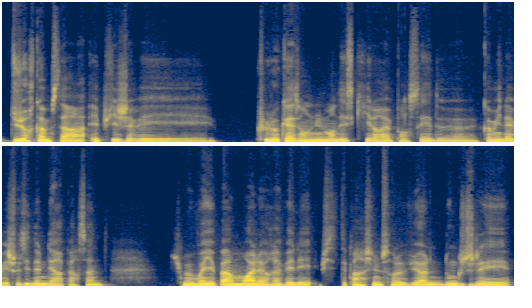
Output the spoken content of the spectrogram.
dur comme ça et puis j'avais plus l'occasion de lui demander ce qu'il aurait pensé de, comme il avait choisi de ne dire à personne. Je me voyais pas moi le révéler. Et puis c'était pas un film sur le viol, donc je l'ai,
